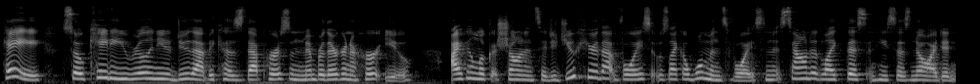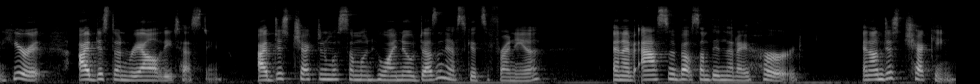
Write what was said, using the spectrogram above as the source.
hey, so Katie, you really need to do that because that person, remember, they're going to hurt you. I can look at Sean and say, Did you hear that voice? It was like a woman's voice and it sounded like this. And he says, No, I didn't hear it. I've just done reality testing. I've just checked in with someone who I know doesn't have schizophrenia and I've asked them about something that I heard. And I'm just checking.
